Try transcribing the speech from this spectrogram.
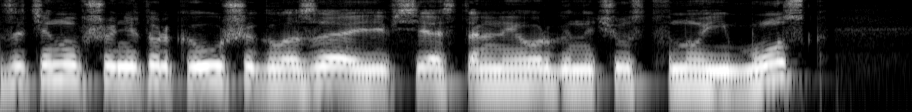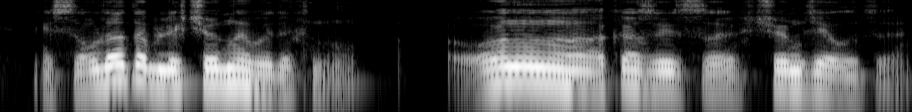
затянувшую не только уши, глаза и все остальные органы чувств, но и мозг, и солдат облегченно выдохнул. Он, он оказывается, в чем дело-то?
